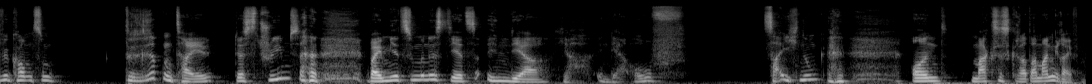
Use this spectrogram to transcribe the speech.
willkommen zum dritten Teil des Streams. Bei mir zumindest jetzt in der, ja, in der Aufzeichnung. Und Max ist gerade am Angreifen.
